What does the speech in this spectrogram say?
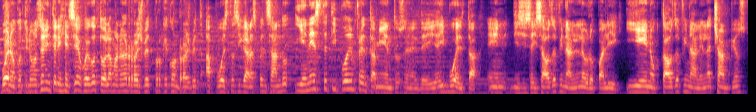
Bueno, continuamos en inteligencia de juego, toda la mano de Rochbet porque con Rochbet apuestas y ganas pensando y en este tipo de enfrentamientos, en el de ida y vuelta, en 16 avos de final en la Europa League y en octavos de final en la Champions,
